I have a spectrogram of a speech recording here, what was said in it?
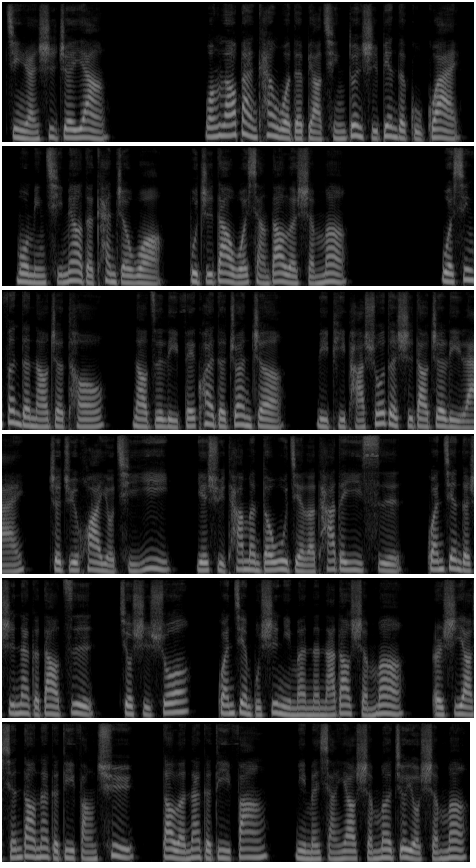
竟然是这样？王老板看我的表情顿时变得古怪，莫名其妙的看着我。不知道我想到了什么，我兴奋地挠着头，脑子里飞快地转着。李琵琶说的是到这里来，这句话有歧义，也许他们都误解了他的意思。关键的是那个“到”字，就是说，关键不是你们能拿到什么，而是要先到那个地方去。到了那个地方，你们想要什么就有什么。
